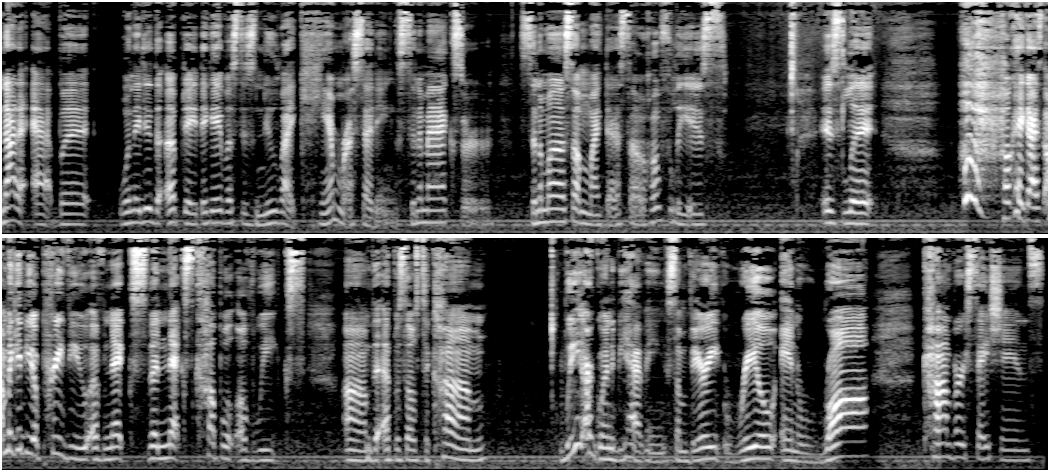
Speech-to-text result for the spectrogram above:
Not an app, but when they did the update, they gave us this new like camera settings, Cinemax or Cinema, something like that. So hopefully it's it's lit. okay, guys, I'm gonna give you a preview of next the next couple of weeks, um, the episodes to come. We are going to be having some very real and raw conversations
